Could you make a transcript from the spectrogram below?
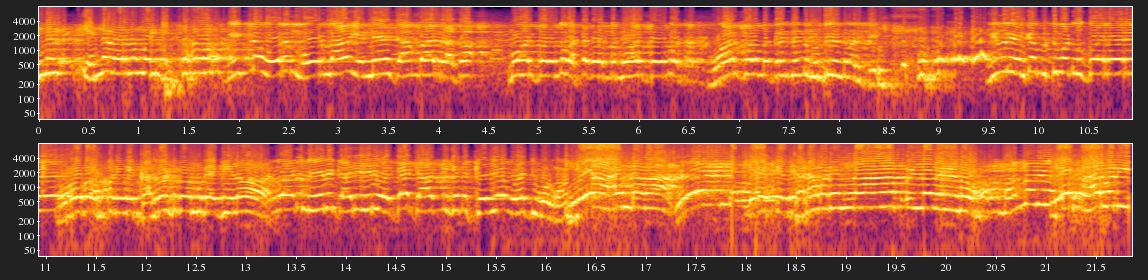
என்ன என்ன விரதம் முடிக்கணும் வீட்டுல ஒரு ஒரு நாள் எண்ணெய் சாம்பார் ரசம் மோர் குழம்பு வத்த குழம்பு மோர் குழம்பு மோர் குழம்பு திருட்டு முட்டு ரெண்டு மணிக்கு இவரு எங்க விட்டு போட்டு உட்காருவாரு? ஓ அப்ப நீங்க கருவாட்டு குழம்பு கேட்டீங்களோ கருவாடு மீன் கறி கறி வச்சா சாப்பிட்டு கெரியா உழைச்சி போடுவான். ஏ ஆண்டவா? கணவன் இல்லா பிள்ளை வேணும். ஏ பார்வதி?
